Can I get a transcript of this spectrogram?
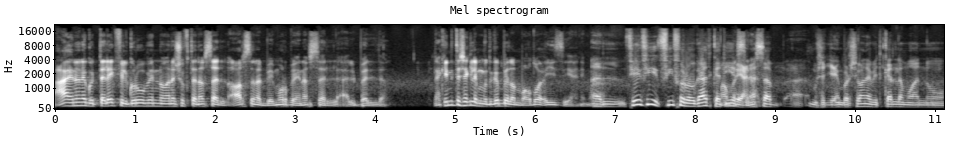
عاين أنا قلت لك في ال group إنه أنا شفت نفس الارسنال بيمر بنفس ال- البلدة. لكن أنت شكلك متقبل الموضوع easy يعني ما ال- في في في فروقات كثيره. يعني. هسه مشجعين برشلونة بيتكلموا إنه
